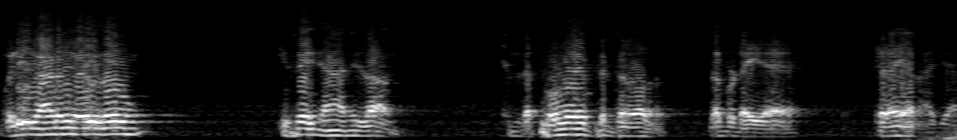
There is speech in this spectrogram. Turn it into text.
வெளிநாடுகளிலும் இசை ஞானிதான் புகழை பெற்றவர் நம்முடைய இளையராஜா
